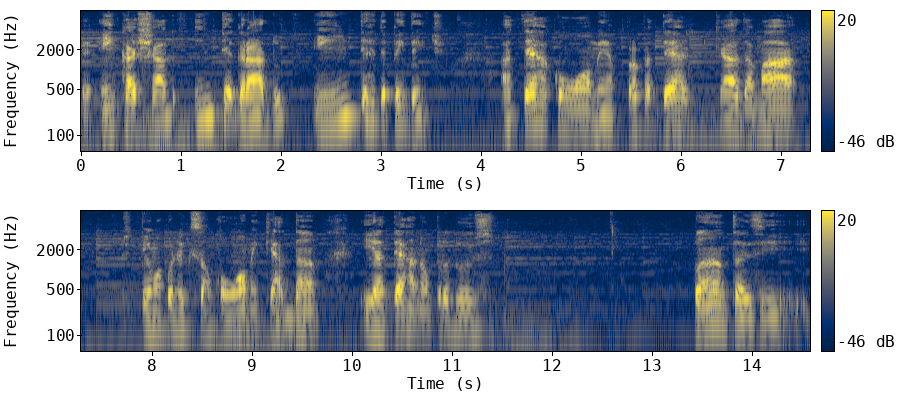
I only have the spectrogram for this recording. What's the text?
é, encaixado, integrado e interdependente. A terra com o homem, a própria terra, que é Adamá, tem uma conexão com o homem, que é Adão, e a terra não produz plantas, e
